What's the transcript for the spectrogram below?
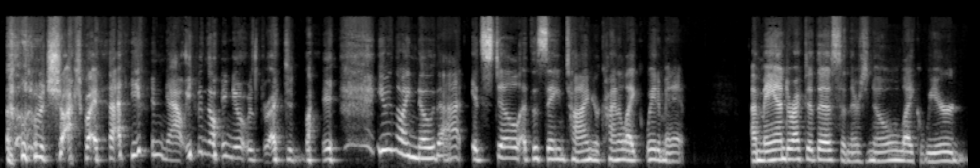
a little bit shocked by that. Even now, even though I knew it was directed by, even though I know that, it's still at the same time, you're kind of like, wait a minute, a man directed this, and there's no like weird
